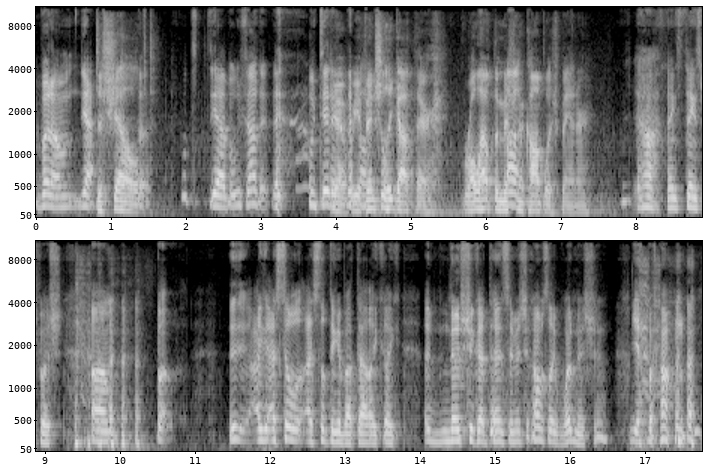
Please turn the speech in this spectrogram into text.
But um, yeah, disheveled. Yeah, but we found it. we did it. Yeah, we eventually got there. Roll out the mission uh, accomplished banner. Yeah, thanks, thanks, Bush. Um, but I, I still, I still think about that. Like, like no shit got done. So mission accomplished. Like, what mission? Yeah, but, um,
